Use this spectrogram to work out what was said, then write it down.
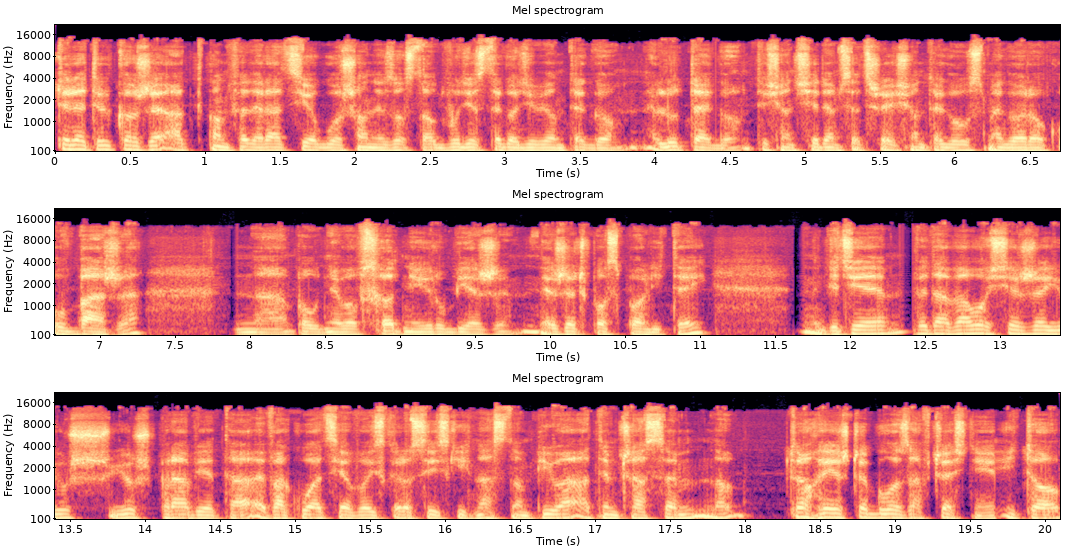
Tyle tylko, że akt konfederacji ogłoszony został 29 lutego 1768 roku w Barze na południowo-wschodniej rubieży Rzeczpospolitej, gdzie wydawało się, że już, już prawie ta ewakuacja wojsk rosyjskich nastąpiła, a tymczasem no, trochę jeszcze było za wcześnie i to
